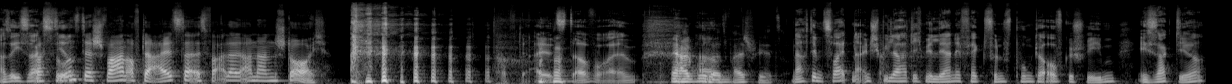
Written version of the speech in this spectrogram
Also ich sag's Was für dir, uns der Schwan auf der Alster ist, für alle anderen ein Storch. auf der Alster vor allem. Ja, gut, ähm, als Beispiel jetzt. Nach dem zweiten Einspieler hatte ich mir Lerneffekt fünf Punkte aufgeschrieben. Ich sag dir,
